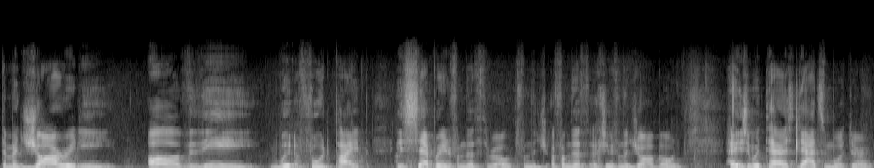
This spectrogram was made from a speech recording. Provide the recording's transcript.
the majority of the food pipe is separated from the throat, from the from the excuse me, from the jawbone, that's mutar.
